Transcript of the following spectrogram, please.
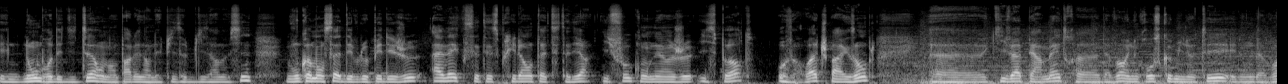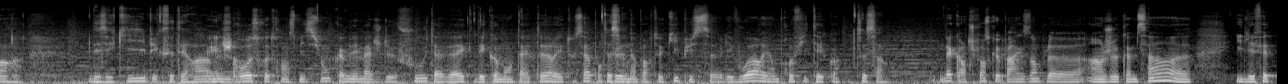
et nombre d'éditeurs, on en parlait dans l'épisode Blizzard aussi, vont commencer à développer des jeux avec cet esprit-là en tête. C'est-à-dire, il faut qu'on ait un jeu e-sport, Overwatch par exemple, euh, qui va permettre euh, d'avoir une grosse communauté et donc d'avoir des équipes, etc. Et une grosse retransmission comme les matchs de foot avec des commentateurs et tout ça pour que n'importe qui puisse les voir et en profiter quoi. C'est ça. D'accord, tu penses que par exemple euh, un jeu comme ça, euh, il est fait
